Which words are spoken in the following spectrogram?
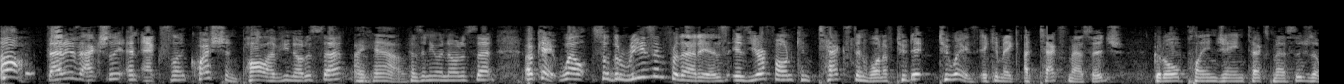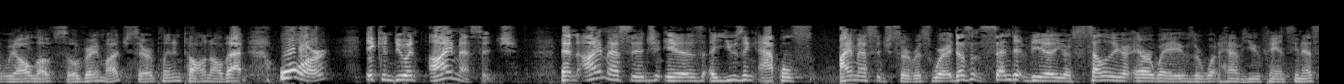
Oh, that is actually an excellent question. Paul, have you noticed that? I have. Has anyone noticed that? Okay, well, so the reason for that is is your phone can text in one of two di- two ways. It can make a text message, good old plain Jane text message that we all love so very much, Sarah Plain and Tall and all that, or it can do an iMessage. An iMessage is a using Apple's iMessage service where it doesn't send it via your cellular airwaves or what have you fanciness.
